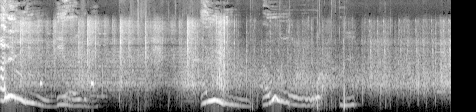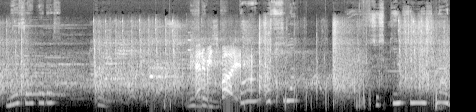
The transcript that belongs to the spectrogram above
Ayy diye öldü bu. Ayy. Au. Neyse arkadaş. Enemy spotted. Tamam o silah. Siz kimsiniz lan?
